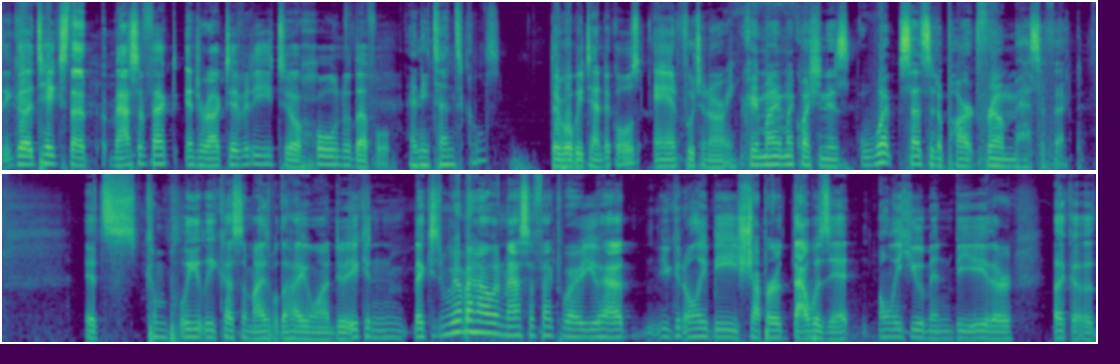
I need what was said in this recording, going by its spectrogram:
It go- takes that Mass Effect interactivity to a whole new level. Any tentacles? There will be tentacles and futanari. Okay, my, my question is, what sets it apart from Mass Effect? It's completely customizable to how you want to do it. You can like remember how in Mass Effect where you had you could only be Shepard, that was it. Only human, be either like a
